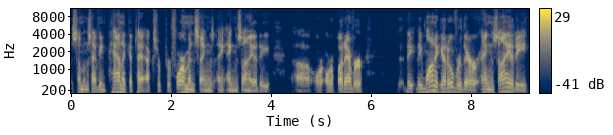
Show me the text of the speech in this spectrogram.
someone's having panic attacks or performance anxiety uh, or, or whatever, they, they want to get over their anxiety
